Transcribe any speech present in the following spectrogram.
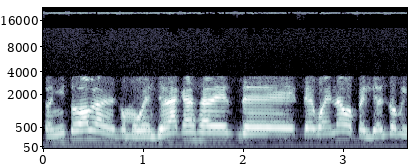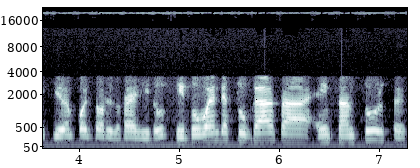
Toñito habla que como vendió la casa de, de, de Guaynabo, perdió el domicilio en Puerto Rico. O sea, si tú, si tú vendes tu casa en Santurce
